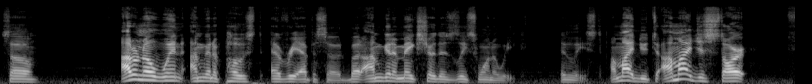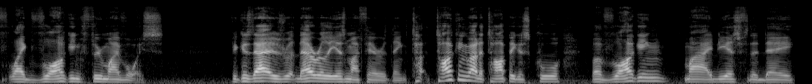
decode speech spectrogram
So, I don't know when I'm gonna post every episode, but I'm gonna make sure there's at least one a week, at least. I might do. Two. I might just start like vlogging through my voice because that is that really is my favorite thing. T- talking about a topic is cool, but vlogging my ideas for the day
